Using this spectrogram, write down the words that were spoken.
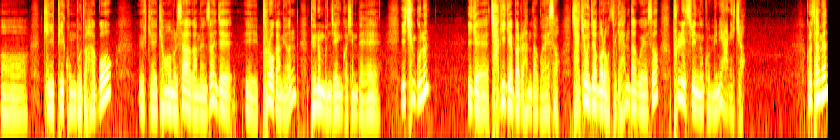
어, 깊이 공부도 하고 이렇게 경험을 쌓아가면서 이제 이 풀어가면 되는 문제인 것인데 이 친구는 이게 자기 개발을 한다고 해서 자기 혼자 뭘 어떻게 한다고 해서 풀릴 수 있는 고민이 아니죠. 그렇다면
